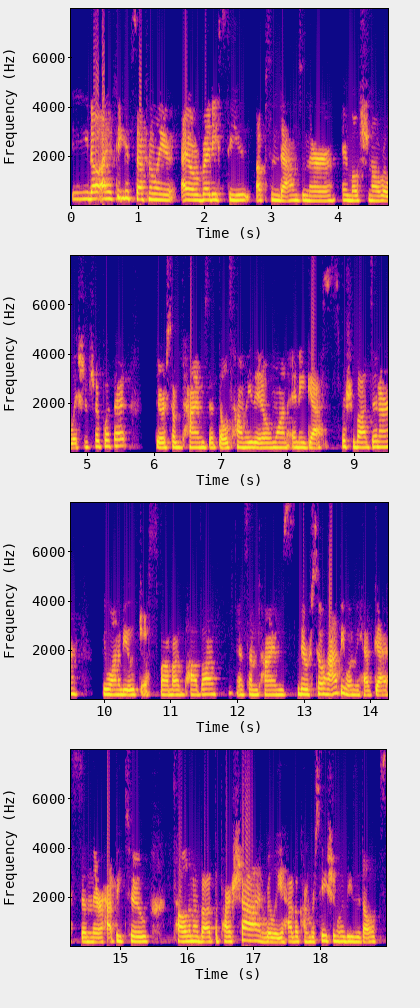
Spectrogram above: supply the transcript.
you know, I think it's definitely, I already see ups and downs in their emotional relationship with it. There are some times that they'll tell me they don't want any guests for Shabbat dinner we want to be with just mama and papa. And sometimes they're so happy when we have guests and they're happy to tell them about the parsha and really have a conversation with these adults.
